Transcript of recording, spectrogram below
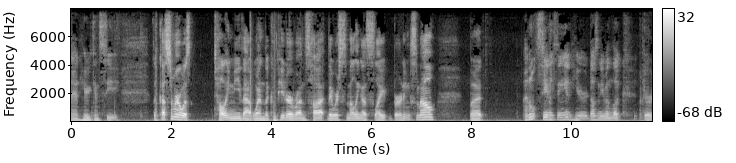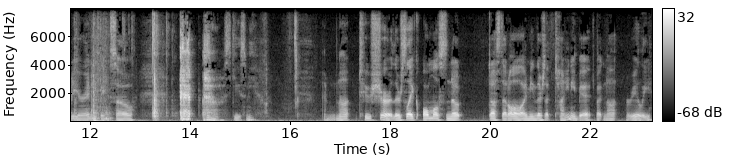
And here you can see the customer was telling me that when the computer runs hot, they were smelling a slight burning smell, but I don't see anything in here. It doesn't even look dirty or anything, so excuse me. I'm not too sure. There's like almost no dust at all. I mean, there's a tiny bit, but not really.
